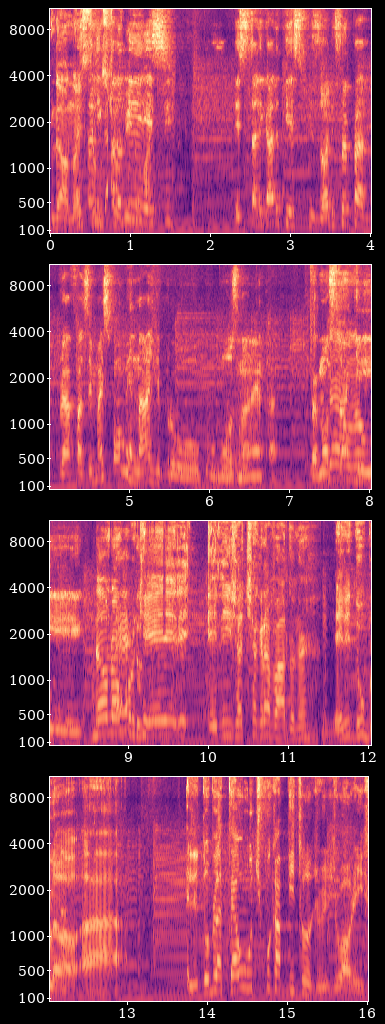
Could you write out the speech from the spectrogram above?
Não, não Mas tá estamos te ligado mais. esse, esse. Tá ligado que esse episódio foi pra, pra fazer mais uma homenagem pro, pro Bosman, né, cara? Pra mostrar Não, não. que. Não, não, É, porque ele, ele já tinha gravado, né? Ele dubla ó, a. Ele dubla até o último capítulo de, de What If,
